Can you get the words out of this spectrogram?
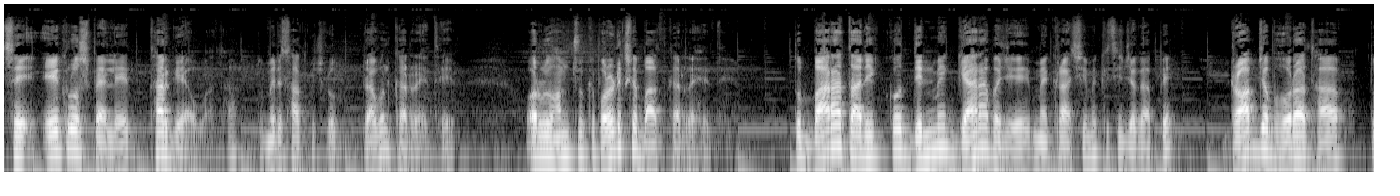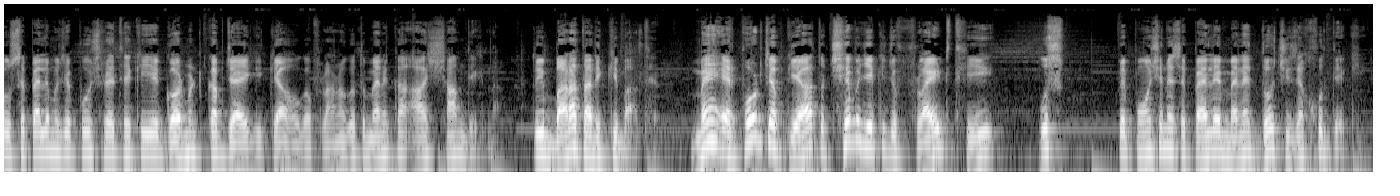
سے ایک روز پہلے تھر گیا ہوا تھا۔ تو میرے ساتھ کچھ لوگ ٹریول کر رہے تھے اور ہم چونکہ پالیٹکس میں بات کر رہے تھے۔ تو بارہ تاریخ کو دن میں گیارہ بجے میں کراچی میں کسی جگہ پہ ڈراپ جب ہو رہا تھا، تو اس سے پہلے مجھے پوچھ رہے تھے کہ یہ گورنمنٹ کب جائے گی، کیا ہوگا فلانا ہوگا؟ تو میں نے کہا، آج شام دیکھنا۔ تو یہ بارہ تاریخ کی بات ہے۔ میں ایئرپورٹ جب گیا تو چھ بجے کی جو فلائٹ تھی، اس پہ پہنچنے سے پہلے میں نے دو چیزیں خود دیکھی۔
